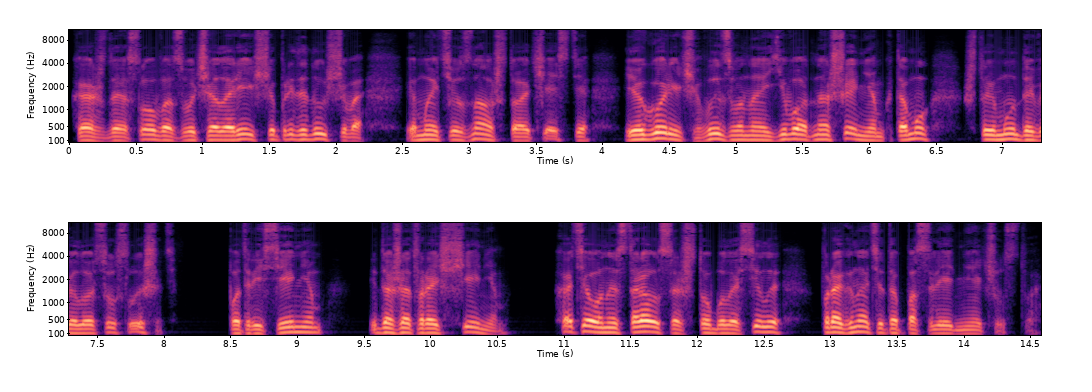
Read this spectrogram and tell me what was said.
Каждое слово звучало резче предыдущего, и Мэтью знал, что отчасти ее горечь вызвана его отношением к тому, что ему довелось услышать, потрясением и даже отвращением, хотя он и старался, что было силы, прогнать это последнее чувство.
